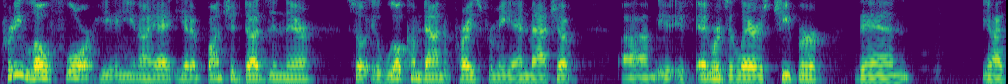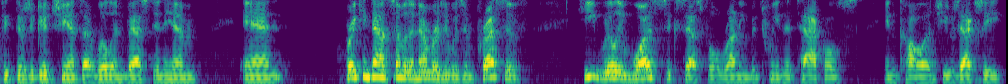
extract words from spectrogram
pretty low floor. He, you know, he had, he had, a bunch of duds in there, so it will come down to price for me and matchup. Um, if, Edwards Helaire is cheaper, then you know I think there's a good chance I will invest in him. And breaking down some of the numbers, it was impressive. He really was successful running between the tackles in college. He was actually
